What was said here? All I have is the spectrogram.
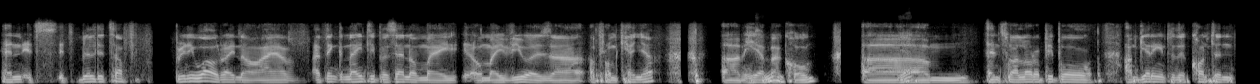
and it's it's built itself pretty well right now. I have I think 90% of my of my viewers are, are from Kenya, um, here Cool. back home. Um, and so a lot of people, I'm getting into the content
